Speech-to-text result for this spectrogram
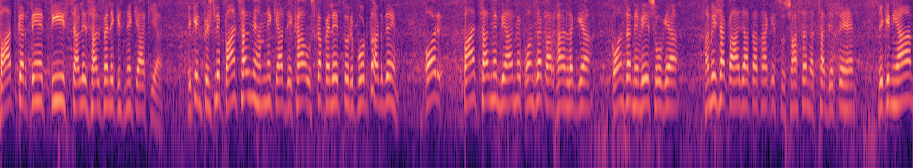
बात करते हैं तीस, चालीस साल पहले किसने क्या किया। लेकिन पिछले पाँच साल में हमने क्या देखा, उसका पहले तो रिपोर्ट कार्ड दें। और पाँच साल में बिहार में कौन सा कारखाना लग गया, कौन सा निवेश हो गया, हमेशा कहा जाता था कि सुशासन अच्छा देते हैं। लेकिन यहाँ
